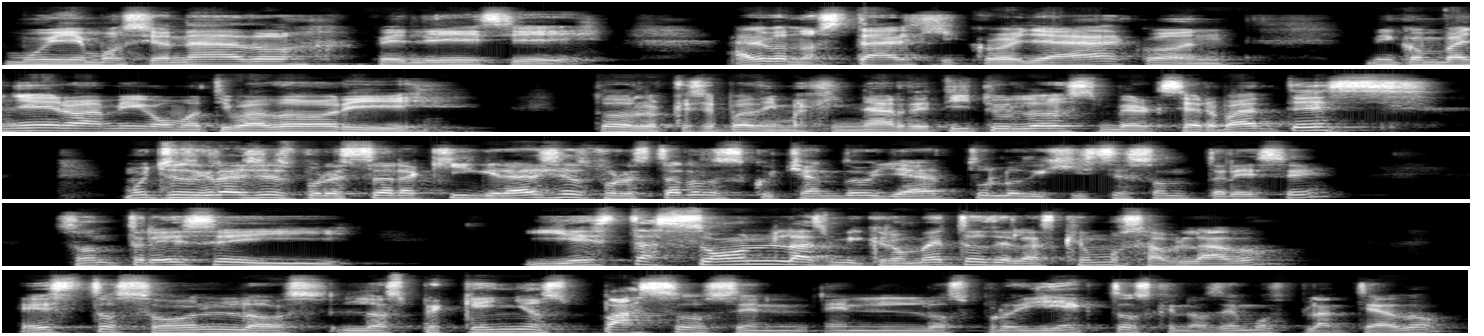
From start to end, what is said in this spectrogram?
muy emocionado, feliz y algo nostálgico ya con mi compañero, amigo motivador y todo lo que se pueda imaginar de títulos, Merck Cervantes. Muchas gracias por estar aquí, gracias por estarnos escuchando. Ya tú lo dijiste, son 13. Son 13 y, y estas son las micrometas de las que hemos hablado. Estos son los, los pequeños pasos en, en los proyectos que nos hemos planteado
